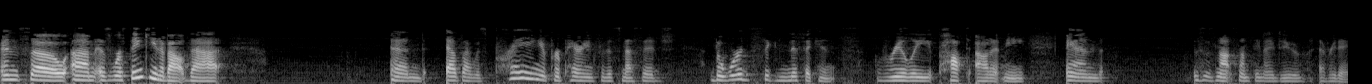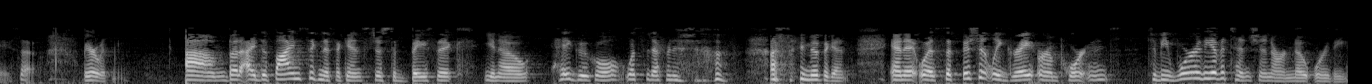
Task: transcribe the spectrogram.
And so um, as we're thinking about that, and as I was praying and preparing for this message, the word significance really popped out at me. And this is not something I do every day, so bear with me. Um, but I defined significance, just a basic, you know, hey Google, what's the definition of, of significance? And it was sufficiently great or important to be worthy of attention or noteworthy.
